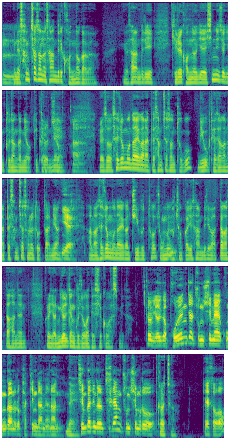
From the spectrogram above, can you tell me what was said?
음. 근데 3차선은 사람들이 건너가요. 그러니까 사람들이 길을 건너기에 심리적인 부담감이 없기 때문에 그렇죠. 아. 그래서 세종문화회관 앞에 3차선 두고 미국 대사관 앞에 3차선을 뒀다면 예. 아마 세종문화회관 뒤부터 종로구청까지 음. 사람들이 왔다 갔다 하는 그런 연결된 구조가 됐을 것 같습니다. 그럼 여기가 보행자 중심의 공간으로 바뀐다면은 네. 지금까지는 그럼 차량 중심으로 그렇죠. 해서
